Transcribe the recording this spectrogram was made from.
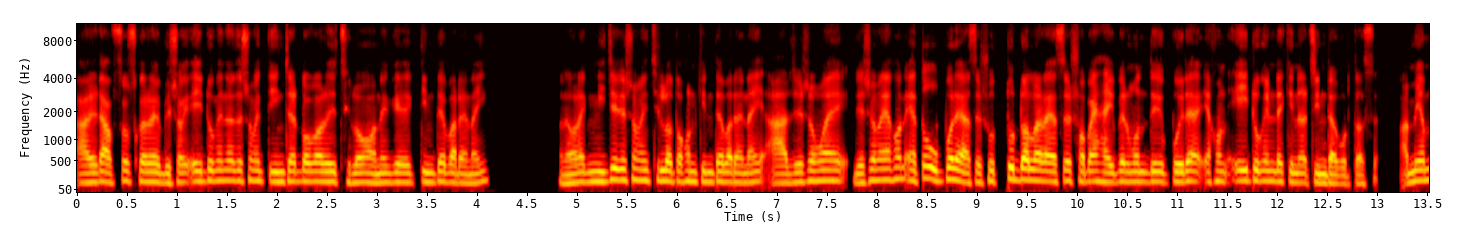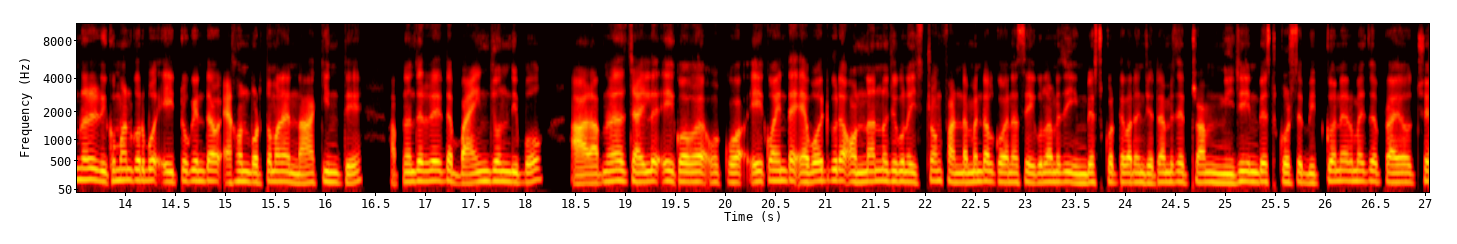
আর এটা আফসোস করার বিষয়, এই টোকেনটা যে সময় তিন চার ডলারে ছিল, অনেকে কিনতে পারে নাই। মানে অনেক নিচে যে সময় ছিল, তখন কিনতে পারে নাই। আর যে সময় যে সময় এখন এত উপরে আছে, সত্তর ডলারে আছে, সবাই হাইপের মধ্যে পইরা এখন এই টোকেনটা কেনার চিন্তা করতেছে। আমি আপনাদের রিকমেন্ড করব, এই টোকেনটা এখন বর্তমানে না কিনতে। আপনাদের এটা বাইং জোন দিব। আর আপনারা চাইলে এই এই কয়েনটা অ্যাভয়েড করে অন্যান্য যেগুলো স্ট্রং ফান্ডামেন্টাল কয়েন আছে এগুলোর মাঝে ইনভেস্ট করতে পারেন, যেটা মাঝে ট্রাম্প নিজে ইনভেস্ট করছে বিটকয়েনের মাঝে প্রায় হচ্ছে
